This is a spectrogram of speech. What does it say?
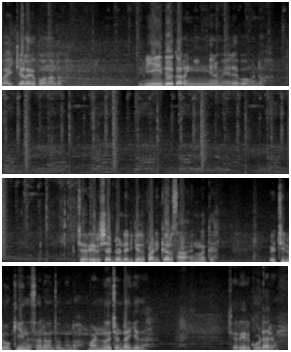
ബൈക്കുകളൊക്കെ പോകുന്നുണ്ടോ? ഇനി ഇത് കറങ്ങി ഇങ്ങനെ മേലെ പോകണ്ടോ? ചെറിയൊരു ഷെഡുണ്ട് എനിക്കൊന്ന് പണിക്കാർ സാധനങ്ങളൊക്കെ വെച്ച് ലോക്ക് ചെയ്യുന്ന സ്ഥലമാണെന്ന് തോന്നുന്നുണ്ടോ? മണ്ണ് വെച്ചുണ്ടാക്കിയതാ. ചെറിയൊരു കൂടാരം.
